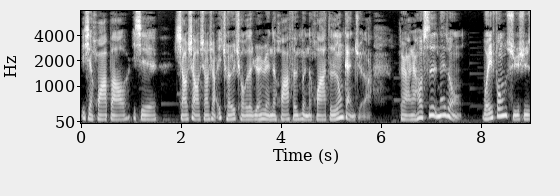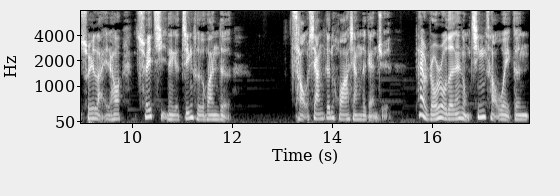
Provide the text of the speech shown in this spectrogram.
一些花苞，一些小小小小一球一球的圆圆的花，粉粉的花的这种感觉啦，对啊，然后是那种微风徐徐吹来，然后吹起那个金合欢的。草香跟花香的感觉，它有柔柔的那种青草味跟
